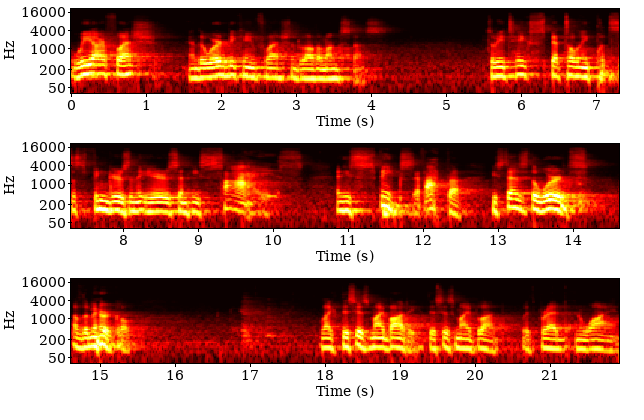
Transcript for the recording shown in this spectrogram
We are flesh, and the Word became flesh and dwelt amongst us. So he takes spittle and he puts his fingers in the ears and he sighs and he speaks, Ephphatha. He says the words of the miracle. Like, this is my body, this is my blood, with bread and wine.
